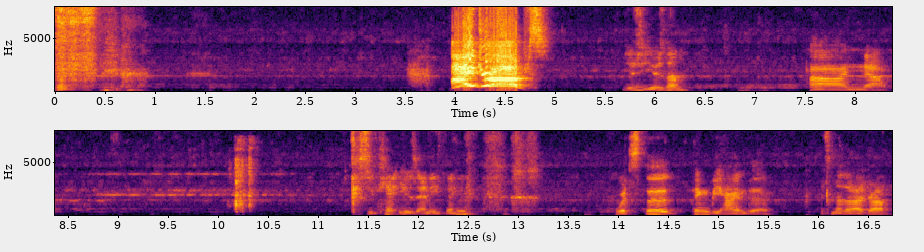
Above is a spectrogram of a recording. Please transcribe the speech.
Eye drops. You just use them Uh no. because you can't use anything. What's the thing behind the? it's another eye drop.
